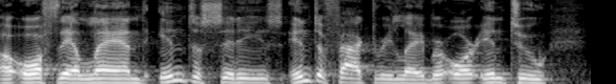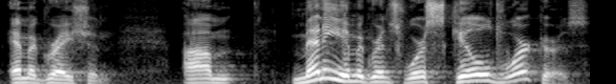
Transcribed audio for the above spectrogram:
uh, off their land into cities, into factory labor, or into emigration. Um, many immigrants were skilled workers,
